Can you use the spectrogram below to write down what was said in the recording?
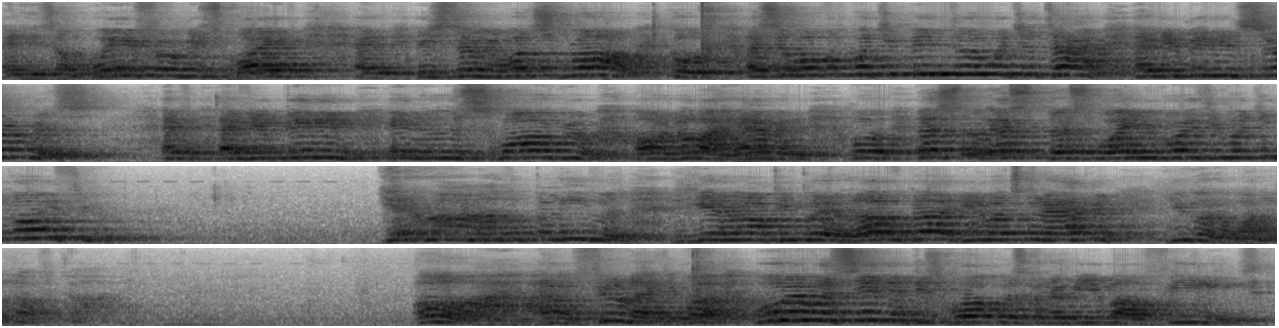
and he's away from his wife, and he's telling me, what's wrong? I said, well, what you been doing with your time? Have you been in service? Have, have you been in, in a small group? Oh, no, I haven't. Well, that's, that's, that's why you're going through what you're going through. Get around other believers. You get around people that love God, you know what's going to happen? You're going to want to love God. Oh, I, I don't feel like it. Well, whoever said that this walk was going to be about feelings?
